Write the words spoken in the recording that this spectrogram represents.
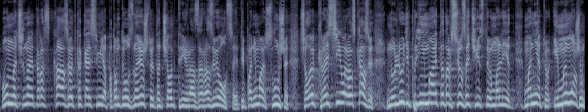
он начинает рассказывать, какая семья. Потом ты узнаешь, что этот человек три раза развелся. И ты понимаешь, слушай, человек красиво рассказывает, но люди принимают это все за чистую монету. И мы можем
